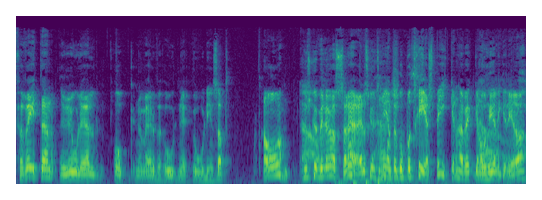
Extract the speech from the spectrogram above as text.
favoriten, Rolig Eld och nummer 11, Odne Odin. Så att... Ja, hur ska vi lösa det här? Eller ska vi rent och gå på tre spikar den här veckan och helgardera?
